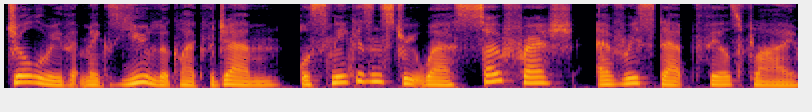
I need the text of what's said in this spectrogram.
jewelry that makes you look like the gem, or sneakers and streetwear so fresh every step feels fly.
